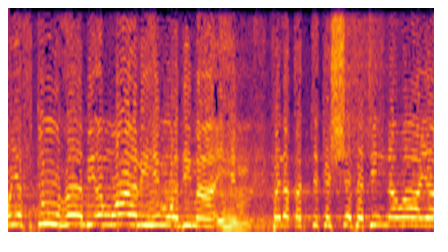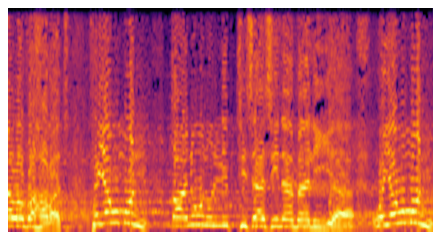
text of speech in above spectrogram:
ويفدوها بأموالهم ودمائهم. فلقد تكشفت النوايا وظهرت. فيوم قانون لابتزازنا ماليا ويوم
